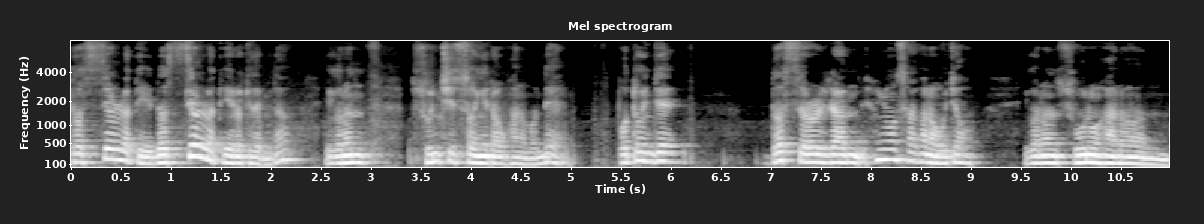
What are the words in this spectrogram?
docility, docility 이렇게 됩니다. 이거는 순치성이라고 하는 건데 보통 이제 docil이란 형용사가 나오죠. 이거는 순응하는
